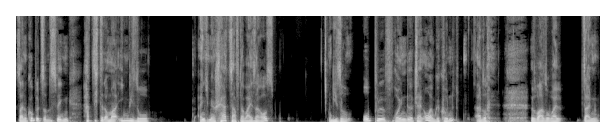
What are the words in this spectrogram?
seine Kumpels und deswegen hat sich dann auch mal irgendwie so eigentlich mehr scherzhafterweise raus, diese Opel-Freunde Klein-Ohrheim gegründet. Also, es war so, weil sein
